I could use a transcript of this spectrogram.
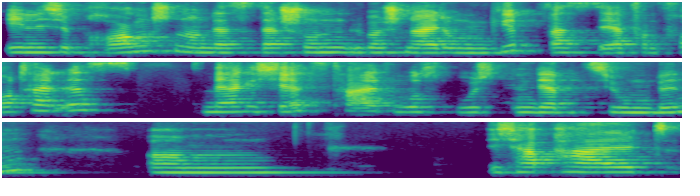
ähnliche Branchen und dass es da schon Überschneidungen gibt, was sehr von Vorteil ist, merke ich jetzt halt, wo, es, wo ich in der Beziehung bin. Ähm, ich habe halt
